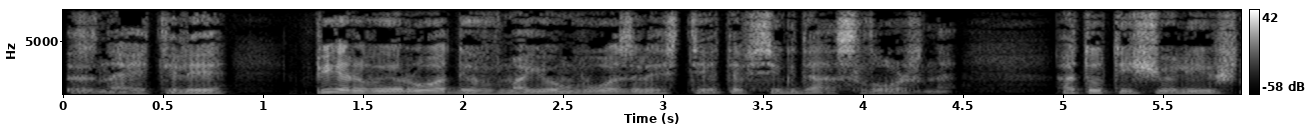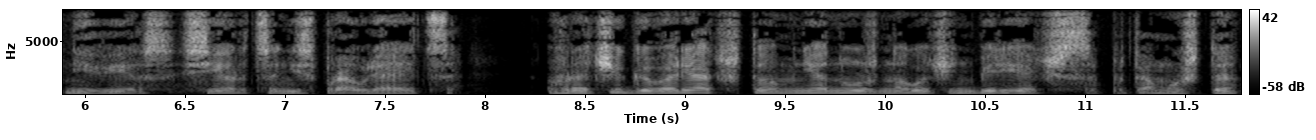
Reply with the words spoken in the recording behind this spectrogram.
Знаете ли, первые роды в моем возрасте — это всегда сложно. А тут еще лишний вес, сердце не справляется. Врачи говорят, что мне нужно очень беречься, потому что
